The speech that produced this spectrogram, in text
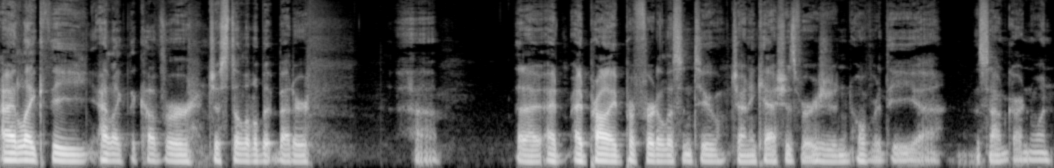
I like the I like the cover just a little bit better. Uh, that I, I'd I'd probably prefer to listen to Johnny Cash's version over the uh, the Soundgarden one.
